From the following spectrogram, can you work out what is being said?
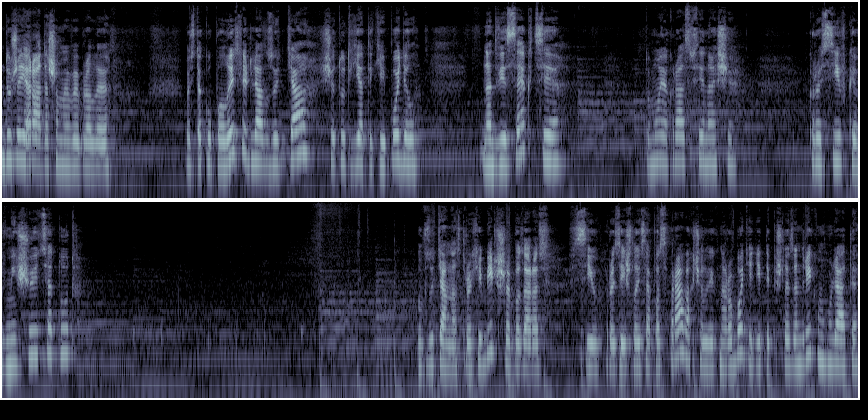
Дуже я рада, що ми вибрали ось таку полицю для взуття, що тут є такий поділ на дві секції. Тому якраз всі наші кросівки вміщуються тут. Взуття в нас трохи більше, бо зараз всі розійшлися по справах. Чоловік на роботі, діти пішли з Андрійком гуляти.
